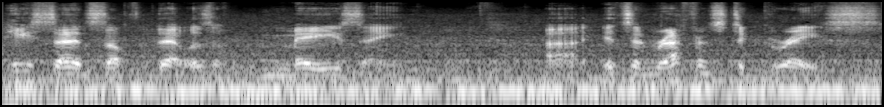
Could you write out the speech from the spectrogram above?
he said something that was amazing. Uh, it's in reference to grace,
